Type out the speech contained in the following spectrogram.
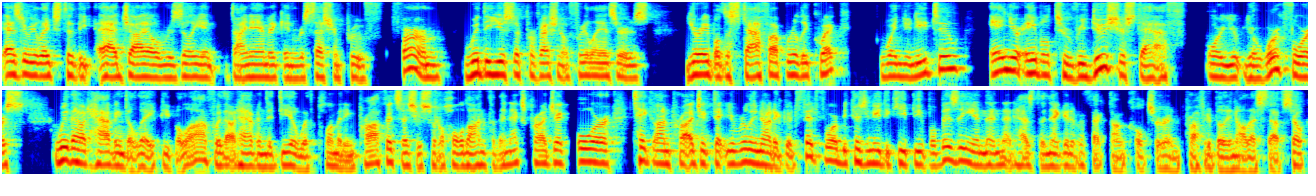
as it relates to the agile resilient dynamic and recession proof firm with the use of professional freelancers you're able to staff up really quick when you need to, and you're able to reduce your staff or your, your workforce without having to lay people off, without having to deal with plummeting profits as you sort of hold on for the next project or take on project that you're really not a good fit for because you need to keep people busy. And then that has the negative effect on culture and profitability and all that stuff. So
